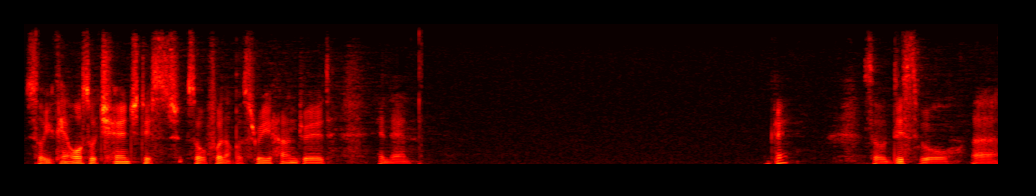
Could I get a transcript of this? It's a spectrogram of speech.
so you can also change this. So for example 300 and then okay? So this will uh,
